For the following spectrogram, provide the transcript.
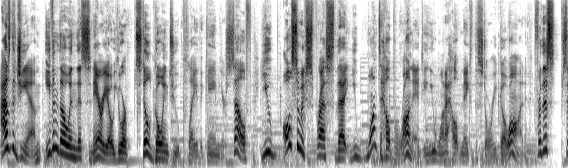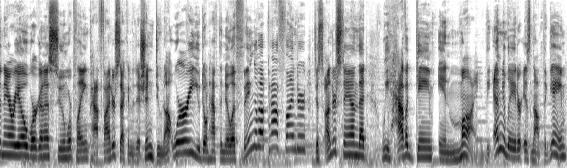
As the GM, even though in this scenario you're still going to play the game yourself, you also express that you want to help run it and you want to help make the story go on. For this scenario, we're going to assume we're playing Pathfinder 2nd Edition. Do not worry, you don't have to know a thing about Pathfinder. Just understand that we have a game in mind. The emulator is not the game,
